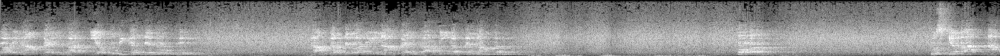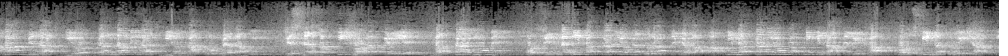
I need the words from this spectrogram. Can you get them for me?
پر انعام کا اظہار کیا، وہ بھی گندے لوگ تھے۔ کام کرنے والے انعام کا اظہار نہیں کرتے، کام کرتے۔ اور اس کے بعد ناپاک مزاج کی اور گندا مزاج کی ایک خاتون پیدا ہوئی، جس نے سب کی شہرت کے لیے بدکاریوں میں اور زندگی بدکاریوں میں گزارنے کے بعد اپنی بدکاریوں کو اپنی کتاب میں لکھا اور اس کی نظر و اشاعت کی۔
